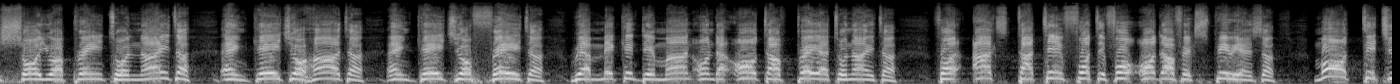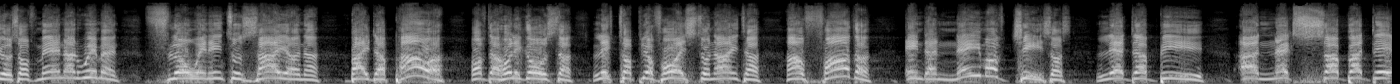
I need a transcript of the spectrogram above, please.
show you are praying tonight. uh, engage your heart, uh, engage your faith. uh, we are making demand on the altar of prayer tonight for Acts 13 44 order of experience. multitudes of men and women flowing into Zion by the power of the Holy Ghost. Lift up your voice tonight. our Father, in the name of Jesus, let there be a next Sabbath day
